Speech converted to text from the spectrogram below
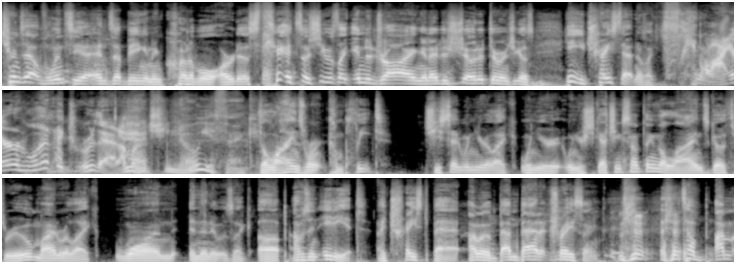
"Turns out Valencia ends up being an incredible artist." and so she was like into drawing, and I just showed it to her, and she goes, "Yeah, you traced that," and I was like, "Fucking liar! What? I drew that. I'm How not." did she know? You think? The lines weren't complete. She said when you're like when you're when you're sketching something, the lines go through. Mine were like one, and then it was like up. I was an idiot. I traced bad. I'm a, I'm bad at tracing. That's how I'm.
